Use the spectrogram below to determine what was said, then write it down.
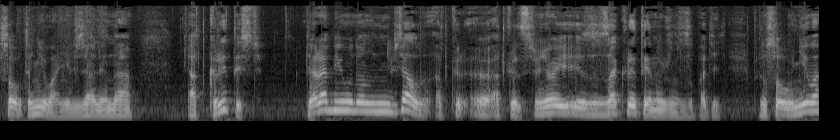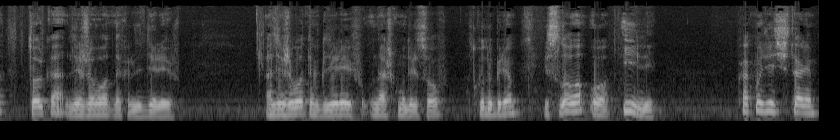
Слово-то Нива они взяли на открытость. Для раби Иуда он не взял откры, э, открытость, у него и закрытое нужно заплатить. Потому слово Нива только для животных и для деревьев. А для животных, для деревьев наших мудрецов, откуда берем? И слово О, или. Как мы здесь читали?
